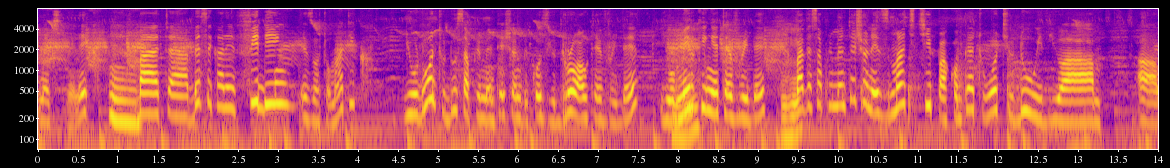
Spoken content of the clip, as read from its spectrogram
next to the lake. But uh, basically, feeding is automatic you would want to do supplementation because you draw out every day you're milking it every day. but the supplementation is much cheaper compared to what you do with your um, uh,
